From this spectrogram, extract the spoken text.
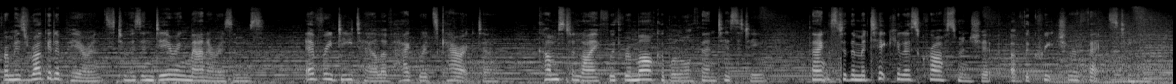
From his rugged appearance to his endearing mannerisms, every detail of Hagrid's character comes to life with remarkable authenticity thanks to the meticulous craftsmanship of the creature effects team.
